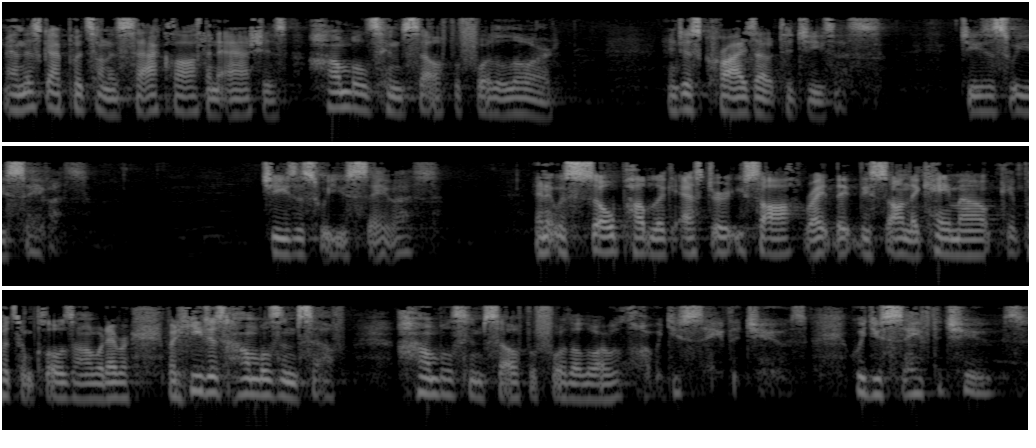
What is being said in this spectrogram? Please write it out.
Man, this guy puts on his sackcloth and ashes, humbles himself before the Lord, and just cries out to Jesus Jesus, will you save us? Jesus, will you save us? And it was so public. Esther, you saw, right? They, they saw and they came out, put some clothes on, whatever. But he just humbles himself, humbles himself before the Lord. Lord, would you save the Jews? Would you save the Jews?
